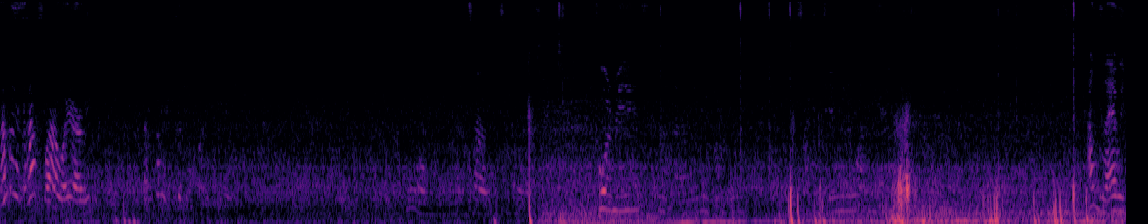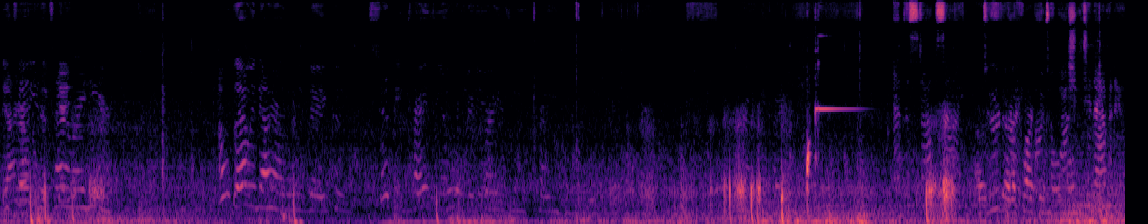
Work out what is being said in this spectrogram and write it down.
How, many, how far away are we? I probably could have Four minutes. I'm glad we down here on you the weekday. time right here. I'm glad we down here on a weekday because shit be crazy. It would be crazy, crazy. At the stop sign, Oh, turn right onto. Washington Avenue.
